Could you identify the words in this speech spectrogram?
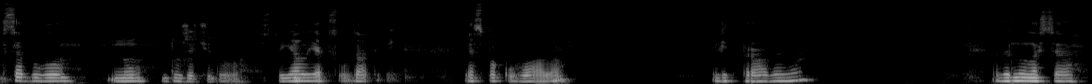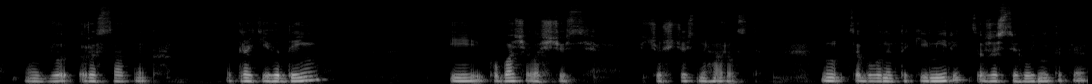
Все було ну, дуже чудово. Стояли як солдатики. Я спакувала, відправила, вернулася в розсадник о третій годині і побачила щось, що щось не гаразд. Ну, це було не в такій мірі, це вже сьогодні таке.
